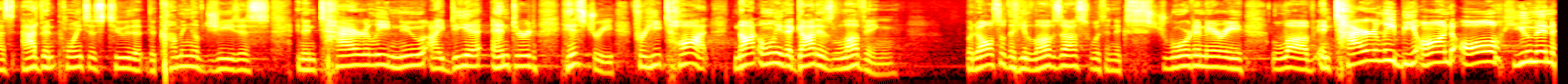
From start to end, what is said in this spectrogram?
as Advent points us to the, the coming of Jesus, an entirely new idea entered history. For he taught not only that God is loving, but also that he loves us with an extraordinary love, entirely beyond all human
